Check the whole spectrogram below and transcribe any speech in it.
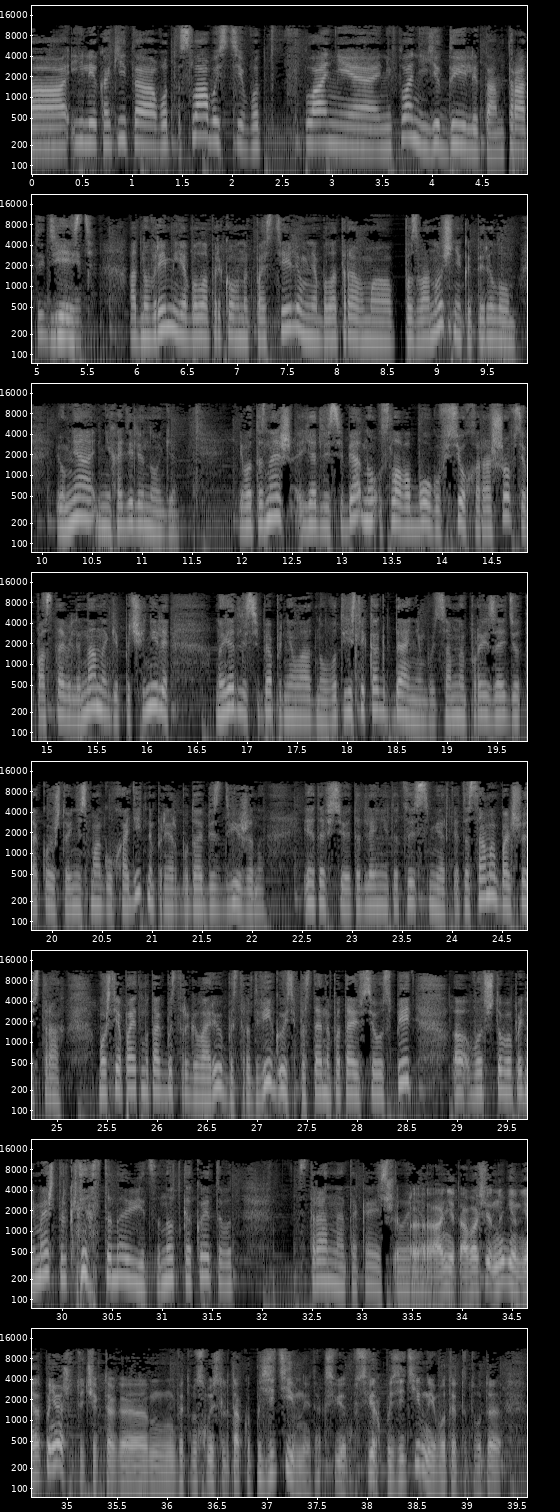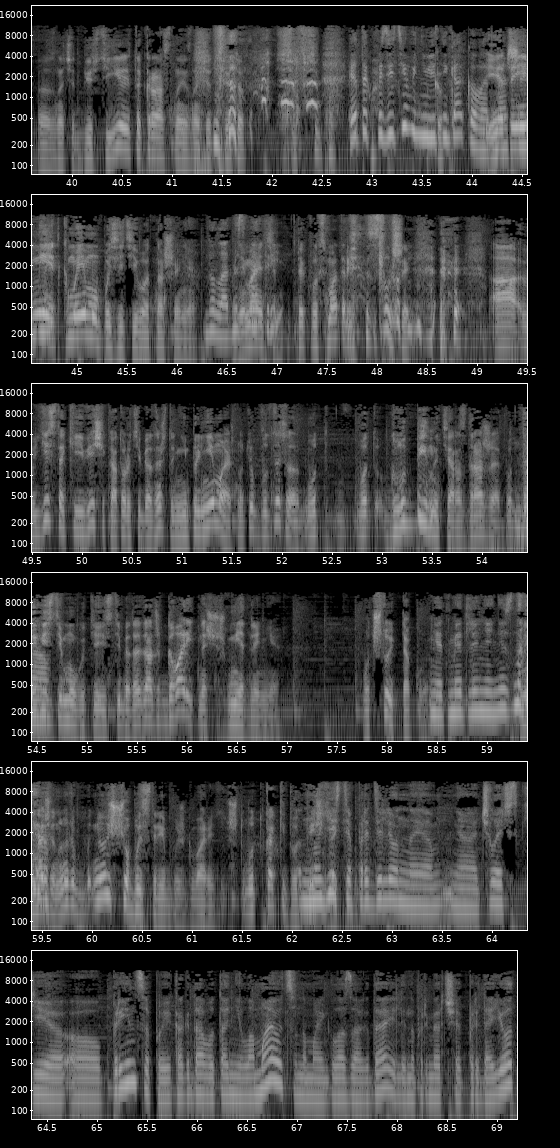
а, или какие-то вот слабости вот в плане, не в плане еды или там траты денег? Есть. Одно время я была прикована к постели, у меня была травма позвоночника, перелом, и у меня не ходили ноги. И вот, ты знаешь, я для себя, ну, слава богу, все хорошо, все поставили на ноги, починили, но я для себя поняла одно. Вот если когда-нибудь со мной произойдет такое, что я не смогу ходить, например, буду обездвижена, это все, это для них это смерть. Это самый большой страх. Может, я поэтому так быстро говорю, и быстро двигаюсь, и постоянно пытаюсь все успеть, э, вот чтобы, понимаешь, только не остановиться. Ну, вот какое-то вот странная такая история. А, нет, а вообще, ну нет, я понимаю, что ты человек так, э, м, в этом смысле такой позитивный, так свер- сверхпозитивный. Вот этот вот, э, э, значит, бюстье это красное, значит, все это... Это к позитиву не имеет никакого И отношения. это имеет к моему позитиву отношение. Ну ладно, Понимаете? Так вот смотри, слушай, а есть такие вещи, которые тебя, знаешь, ты не принимаешь. Ну, ты, вот, знаешь, вот, вот глубины тебя раздражают. Вот вывести могут тебя из тебя. Ты даже говорить начнешь медленнее. Вот что это такое? Нет, медленнее не знаю. Не начнешь, ну, ну, еще быстрее будешь говорить. Что, вот какие-то вот Но вещи есть такие. определенные э, человеческие э, принципы, и когда вот они ломаются на моих глазах, да, или, например, человек предает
